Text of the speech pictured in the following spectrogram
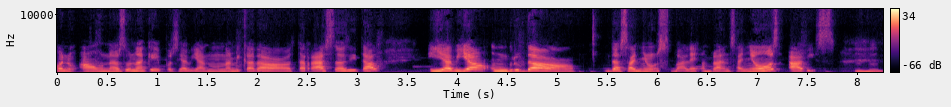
bueno, a una zona que pues, hi havia una mica de terrasses i tal, i hi havia un grup de, de senyors, vale? en plan, senyors, avis. uh -huh.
